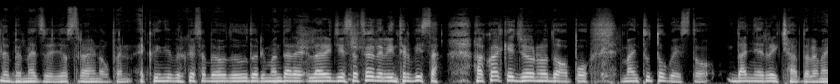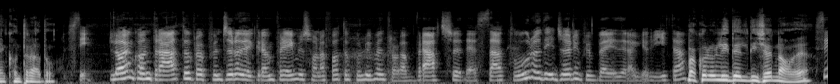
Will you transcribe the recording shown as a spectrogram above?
nel bel mezzo degli Australian Open e quindi per questo abbiamo dovuto rimandare la registrazione dell'intervista a qualche giorno dopo. Ma in tutto questo, Daniel Ricciardo l'hai mai incontrato? Sì, l'ho incontrato proprio il giorno del Gran Premio, c'ho una foto con lui mentre lo abbraccio ed è stato uno dei giorni più belli della mia vita. Ma quello lì del 19? Sì.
